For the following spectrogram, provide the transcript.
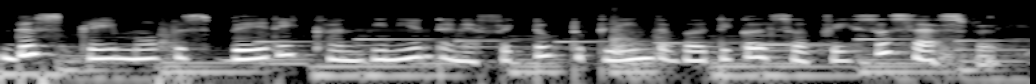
This spray mop is very convenient and effective to clean the vertical surfaces as well.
